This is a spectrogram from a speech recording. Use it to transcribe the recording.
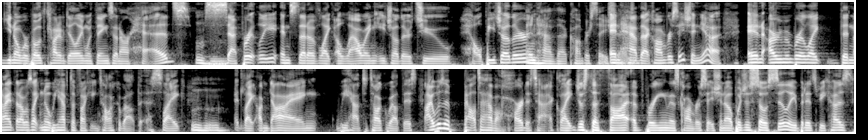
you know, we're both kind of dealing with things in our heads mm-hmm. separately instead of like allowing each other to help each other And have that conversation. and have that conversation. Yeah. And I remember like the night that I was like, no, we have to fucking talk about this. Like, mm-hmm. like I'm dying. We have to talk about this. I was about to have a heart attack. Like just the thought of bringing this conversation up, which is so silly, but it's because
